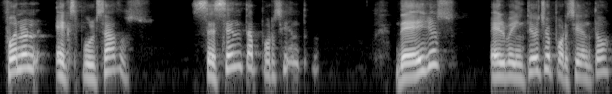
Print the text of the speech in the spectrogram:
fueron expulsados. 60%. De ellos, el 28%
